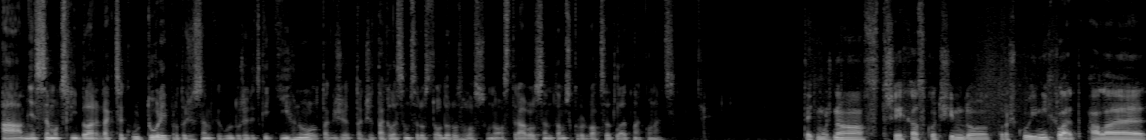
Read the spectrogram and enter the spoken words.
a mně se moc líbila redakce kultury, protože jsem ke kultuře vždycky tíhnul, takže, takže takhle jsem se dostal do rozhlasu. No a strávil jsem tam skoro 20 let nakonec. Teď možná střih a skočím do trošku jiných let, ale e,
